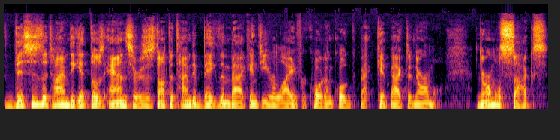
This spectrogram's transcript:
This is the time to get those answers. It's not the time to beg them back into your life or quote unquote get back to normal. Normal sucks.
